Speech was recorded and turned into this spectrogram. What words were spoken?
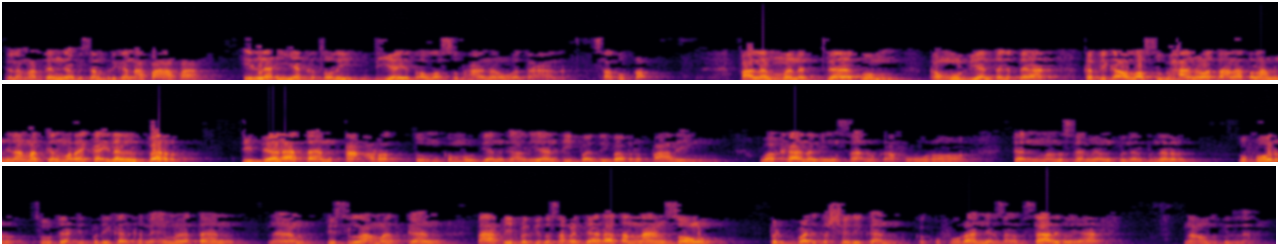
Dalam artian nggak bisa memberikan apa-apa. Illa iya kecuali Dia itu Allah Subhanahu wa taala. Satu tok. Falam manajjakum. Kemudian ketika, ketika Allah Subhanahu wa taala telah menyelamatkan mereka ilal bar di daratan a'radtum kemudian kalian tiba-tiba berpaling wa kana insanu kafura dan manusia memang benar-benar kufur. Sudah diberikan kenikmatan nam diselamatkan. Tapi begitu sampai daratan langsung berbuat kesyirikan. Kekufuran yang sangat besar itu ya. Naudzubillah.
